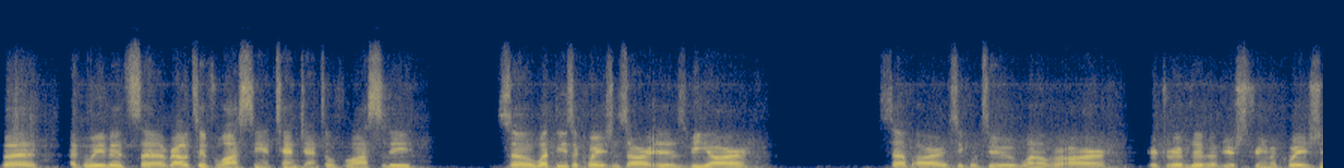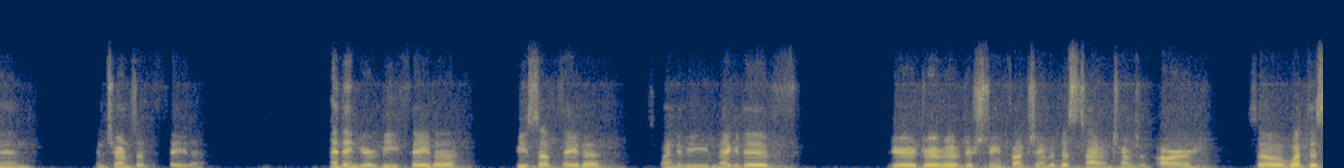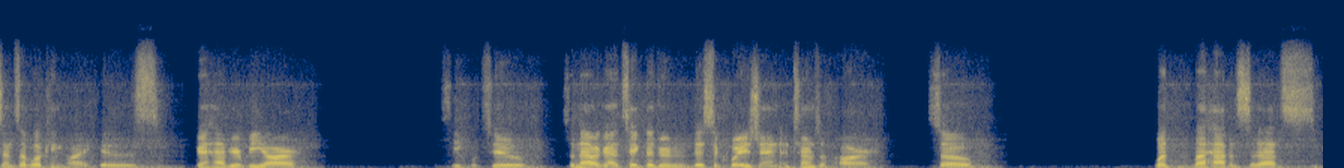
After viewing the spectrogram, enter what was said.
but I believe it's a relative velocity and tangential velocity. So what these equations are is VR sub r is equal to 1 over r, your derivative of your stream equation, in terms of theta. And then your v theta, v sub theta, is going to be negative your derivative of your stream function, but this time in terms of r. So what this ends up looking like is you're going to have your VR is equal to, so now we're going to take the derivative of this equation in terms of r. So what, what happens to that?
